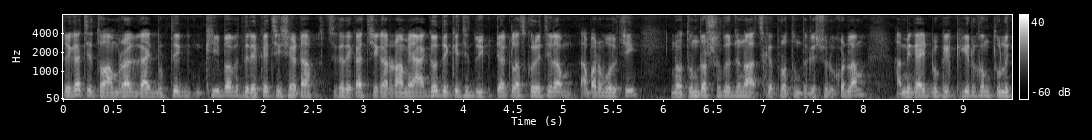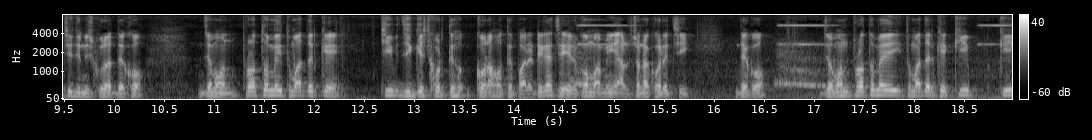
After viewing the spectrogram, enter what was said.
ঠিক আছে? তো আমরা গাইডবুকতে কীভাবে রেখেছি সেটা দেখাচ্ছি। কারণ আমি আগেও দেখেছি, দুইটা ক্লাস করেছিলাম। আবার বলছি, নতুন দর্শকদের জন্য আজকে প্রথম থেকে শুরু করলাম। আমি গাইডবুকে কীরকম তুলেছি জিনিসগুলো দেখো। যেমন, প্রথমেই তোমাদেরকে কী জিজ্ঞেস করতে করা হতে পারে। ঠিক আছে? এরকম আমি আলোচনা করেছি। দেখো যেমন প্রথমেই তোমাদেরকে কি কি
